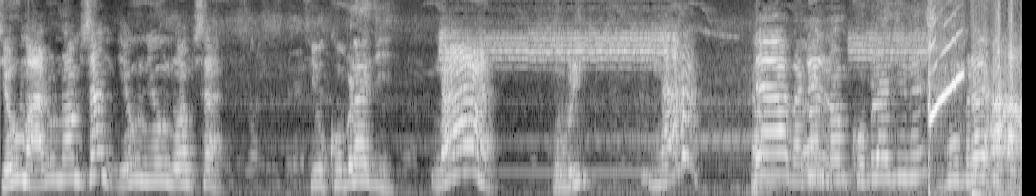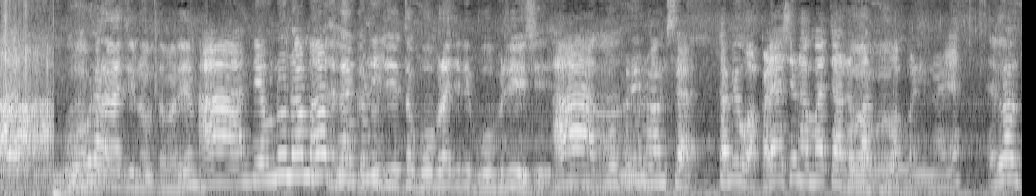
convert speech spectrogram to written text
જેવું મારું નામ છે ને એવું ને એવું નામ છે. શિવ ખોબડાજી? ના. ખોબડી? ના. નામ ખોબરાજી ને? ગોબરાજી નામ તમારે હા દેવનું નામ હા એટલે ગોબરી તો ગોબરાજી ની ગોબરી છે. હા ગોબરી નામ છે. તમે વાપર્યા છે ને સમાચાર વાહ, અમારા વાહ, વાહ. એટલે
